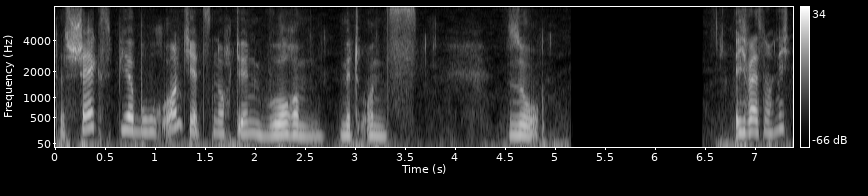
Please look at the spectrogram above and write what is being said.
das Shakespeare-Buch und jetzt noch den Wurm mit uns. So. Ich weiß noch nicht,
